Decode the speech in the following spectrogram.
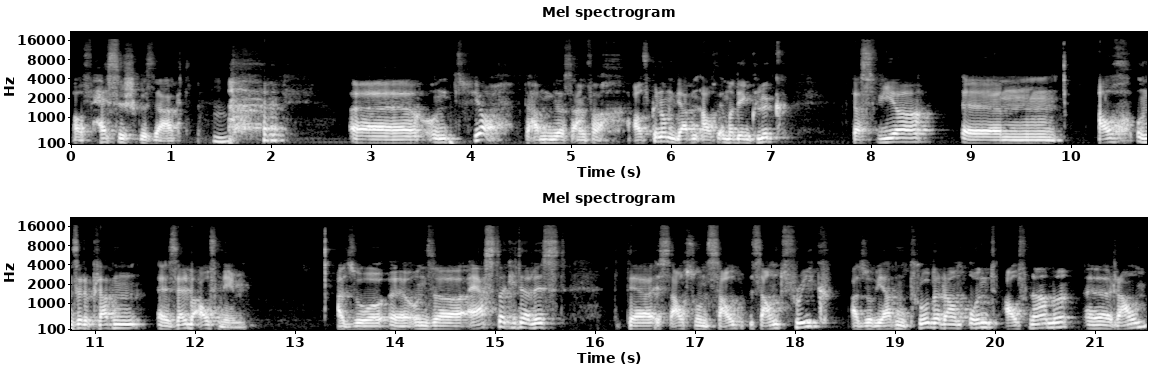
auf Hessisch gesagt. Mhm. äh, und ja, da haben wir das einfach aufgenommen. Wir hatten auch immer den Glück, dass wir ähm, auch unsere Platten äh, selber aufnehmen. Also äh, unser erster Gitarrist, der ist auch so ein Sound Soundfreak. Also wir hatten Proberaum und Aufnahmeraum.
